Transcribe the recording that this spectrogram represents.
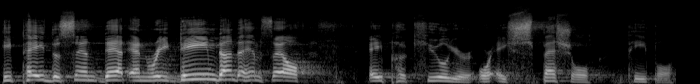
he paid the sin debt and redeemed unto himself a peculiar or a special people.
